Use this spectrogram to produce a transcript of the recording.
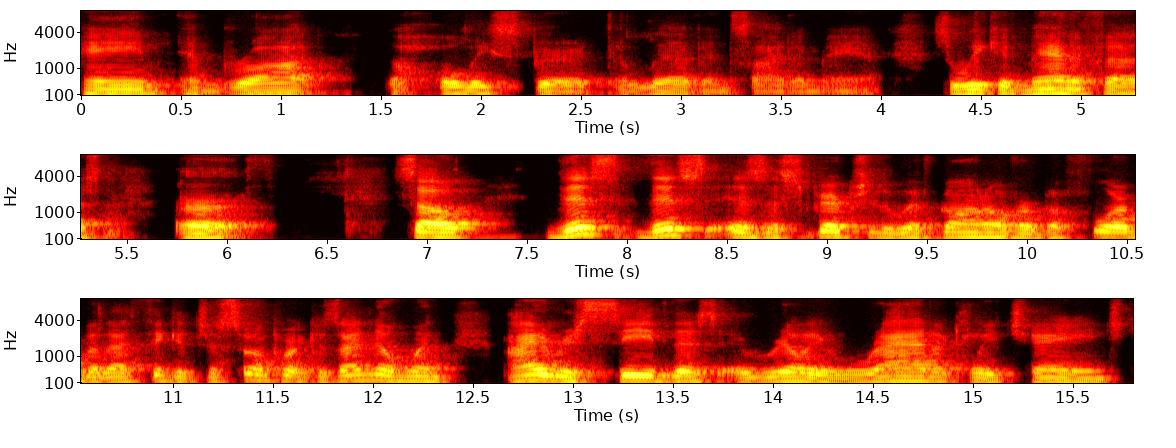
came and brought the Holy Spirit to live inside a man so we could manifest earth. So this this is a scripture that we've gone over before but i think it's just so important because i know when i received this it really radically changed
